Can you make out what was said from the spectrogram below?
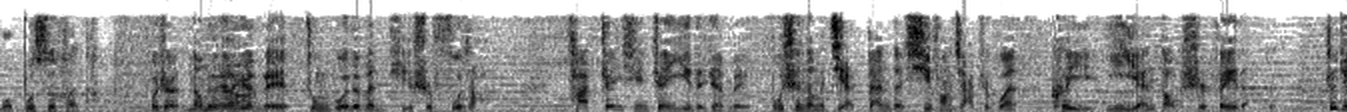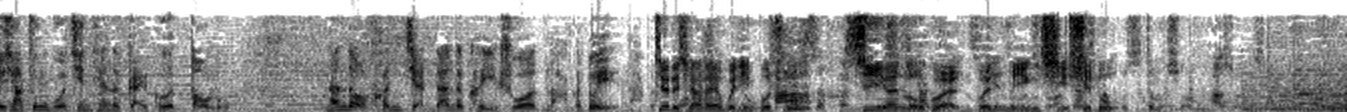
我不适合谈。不是，能不能认为中国的问题是复杂的？他真心真意的认为，不是那么简单的西方价值观可以一言道是非的。对，这就像中国今天的改革道路，难道很简单的可以说哪个对哪个？接着下来为您播出《西安楼冠文明启示录》。不是这么说，他说的是。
